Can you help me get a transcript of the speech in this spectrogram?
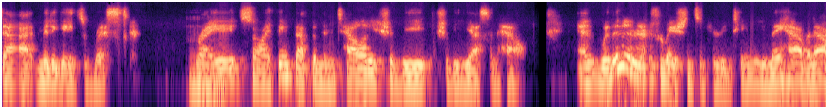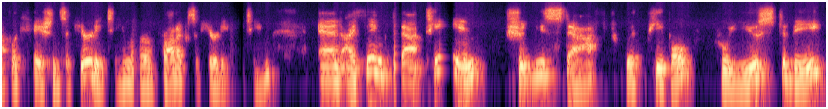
that mitigates risk? Mm-hmm. Right? So I think that the mentality should be should be yes and how. And within an information security team, you may have an application security team or a product security team. And I think that team should be staffed with people who used to be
